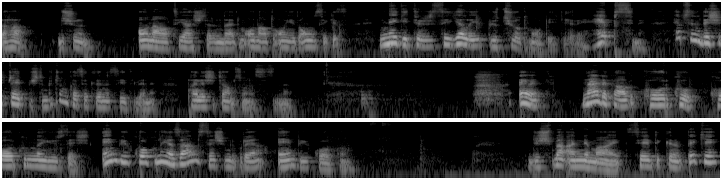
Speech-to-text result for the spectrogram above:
daha düşünün 16 yaşlarındaydım. 16, 17, 18 ne getirirse yalayıp yutuyordum o bilgileri. Hepsini. Hepsini deşifre etmiştim. Bütün kasetlerini, CD'lerini. Paylaşacağım sonra sizinle. Evet. Nerede kaldık? Korku. Korkunla yüzleş. En büyük korkunu yazar mısın şimdi buraya? En büyük korkun. Düşme anneme ait. Sevdiklerim. Peki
